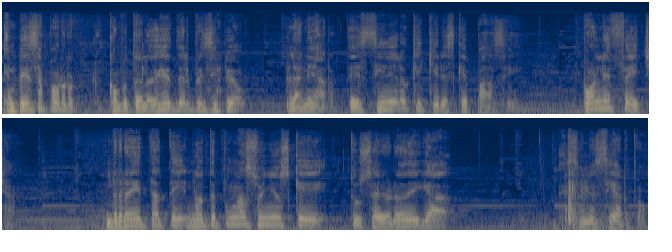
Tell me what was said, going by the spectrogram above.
empieza por, como te lo dije desde el principio, planear. Decide lo que quieres que pase. Ponle fecha. Rétate. No te pongas sueños que tu cerebro diga, eso no es cierto.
